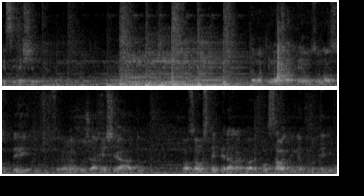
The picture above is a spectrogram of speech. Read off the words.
esse recheio. Aqui nós já temos o nosso peito de frango já recheado. Nós vamos temperar agora com sal e pimenta do reino.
